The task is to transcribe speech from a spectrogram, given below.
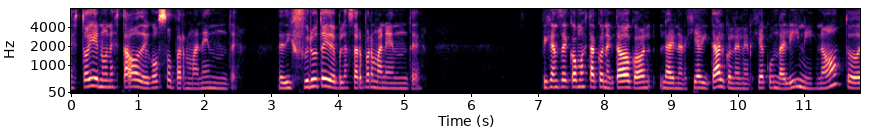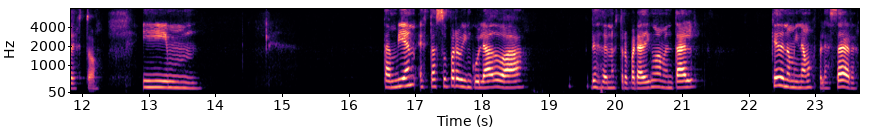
estoy en un estado de gozo permanente, de disfrute y de placer permanente. Fíjense cómo está conectado con la energía vital, con la energía kundalini, ¿no? Todo esto. Y mm, también está súper vinculado a, desde nuestro paradigma mental, ¿qué denominamos placer?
